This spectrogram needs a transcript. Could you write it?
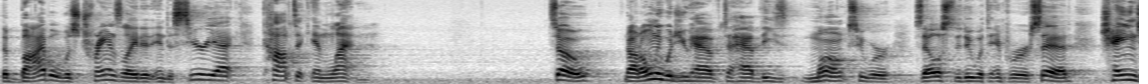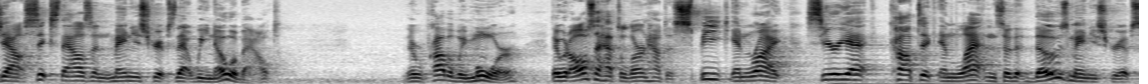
the Bible was translated into Syriac, Coptic, and Latin. So, not only would you have to have these monks who were zealous to do what the emperor said change out 6,000 manuscripts that we know about, there were probably more. They would also have to learn how to speak and write Syriac, Coptic, and Latin so that those manuscripts,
